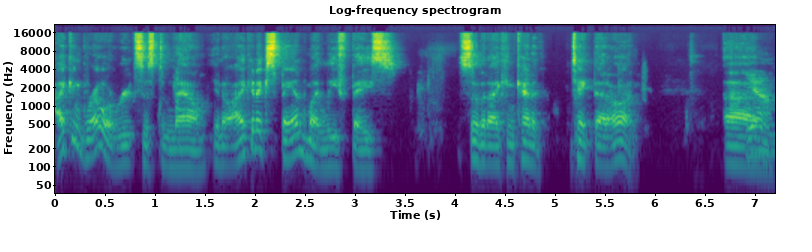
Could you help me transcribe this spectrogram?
I can grow a root system now. You know, I can expand my leaf base so that I can kind of take that on. Um, yeah.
